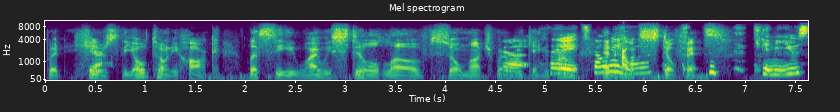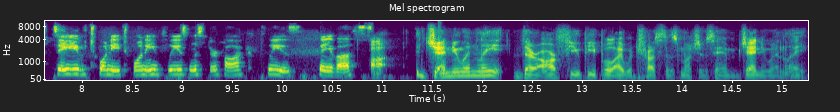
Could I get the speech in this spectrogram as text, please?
but here's yeah. the old tony hawk let's see why we still love so much where yeah. we came hey, from tony and how hawk. it still fits can you save 2020 please mr hawk please save us uh, genuinely, there are few people I would trust as much as him, genuinely,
